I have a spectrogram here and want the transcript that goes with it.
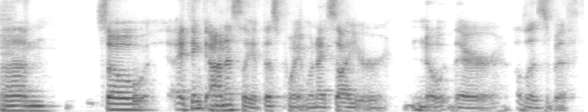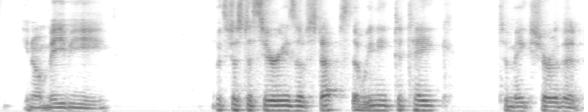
Um, so I think honestly, at this point, when I saw your note there, Elizabeth, you know, maybe it's just a series of steps that we need to take to make sure that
